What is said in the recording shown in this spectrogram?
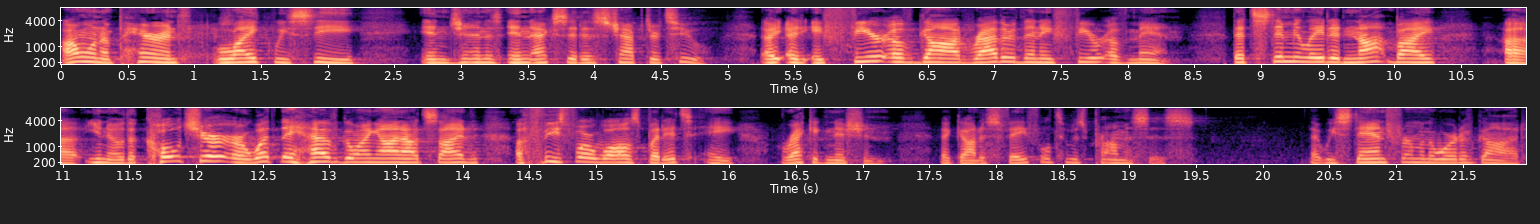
I want to parent like we see in, Genesis, in Exodus chapter 2 a, a, a fear of God rather than a fear of man. That's stimulated not by uh, you know, the culture or what they have going on outside of these four walls, but it's a recognition that God is faithful to his promises, that we stand firm in the word of God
